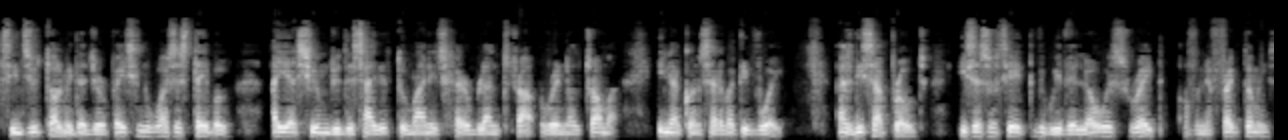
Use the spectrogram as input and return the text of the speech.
Since you told me that your patient was stable, I assumed you decided to manage her blunt renal trauma in a conservative way, as this approach is associated with the lowest rate of nephrectomies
